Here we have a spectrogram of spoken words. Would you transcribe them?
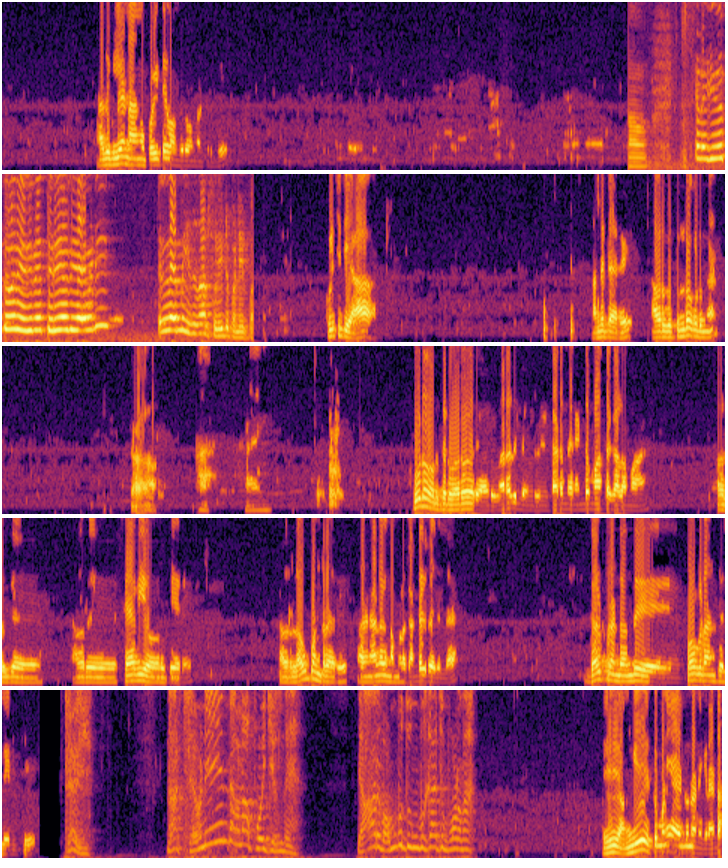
அதுக்குள்ளே நாங்க போயிட்டே வந்துடுவோம் இருக்கு எனக்கு இதை தவிர எதுவுமே தெரியாது அவனி எல்லாமே இதுதான் சொல்லிட்டு பண்ணிருப்பான் குளிச்சிட்டியா? வந்துட்டாரு. அவருக்கு துண்டை கொடுங்க. கூட ஒருத்தர் வருவாரு அவர் வரதில்லை. மாச காலமா அவருக்கு அவரு சேவியோ அவர் பேரு. அவர் லவ் பண்றாரு. அதனால நம்மளை கண்டுக்கிறது இல்ல கேர்ள் ஃப்ரெண்ட் வந்து போகடான்னு சொல்லிடுச்சு. சரி நான் செவனே தானா போய்க்கிருந்தேன். யாரு வம்பு தும்புக்காச்சும் போனனா ஏய் அங்கேயே எட்டு மணி ஆயிடும்னு நினைக்கிறேன்டா.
